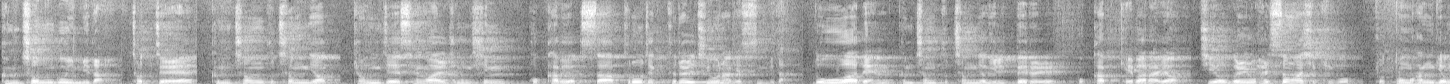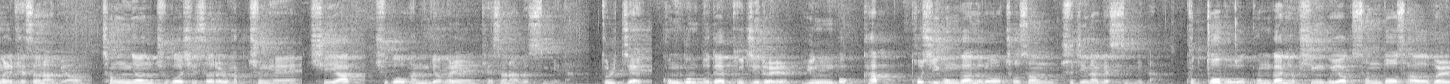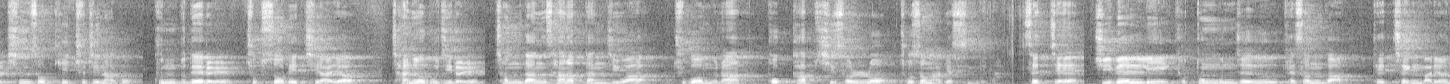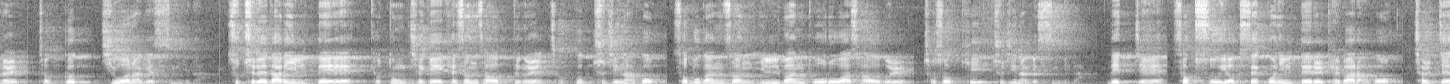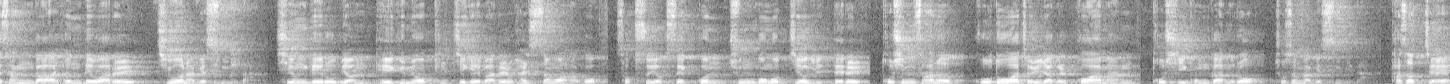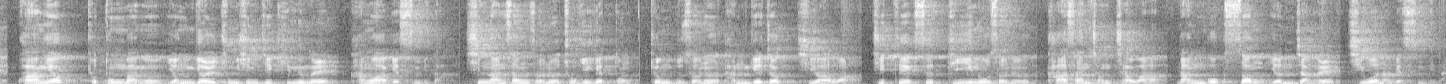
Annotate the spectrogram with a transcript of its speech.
금천구입니다. 첫째, 금천구청역 경제생활중심 복합역사 프로젝트를 지원하겠습니다. 노후화된 금천구청역 일대를 복합 개발하여 지역을 활성화시키고 교통 환경을 개선하며 청년 주거 시설을 확충해 취약 주거 환경을 개선하겠습니다. 둘째, 공군부대 부지를 융복합 도시공간으로 조성 추진하겠습니다. 국토부 공간혁신구역 선도 사업을 신속히 추진하고 군부대를 축소 배치하여 자녀 부지를 첨단 산업단지와 주거문화 복합시설로 조성하겠습니다. 셋째, 쥐밸리 교통 문제의 개선과 대책 마련을 적극 지원하겠습니다. 수출의 다리 일대의 교통체계 개선 사업 등을 적극 추진하고 서부간선 일반 도로화 사업을 조속히 추진하겠습니다. 넷째, 석수 역세권 일대를 개발하고 철제상가 현대화를 지원하겠습니다. 시흥대로변 대규모 필지 개발을 활성화하고 석수 역세권 중공업 지역 일대를 도심산업 고도화 전략을 포함한 도시 공간으로 조성하겠습니다. 다섯째, 광역 교통망의 연결 중심지 기능을 강화하겠습니다. 신안산선의 조기 개통, 경부선의 단계적 지하화, GTX D 노선의 가산 정차와 난곡선 연장을 지원하겠습니다.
